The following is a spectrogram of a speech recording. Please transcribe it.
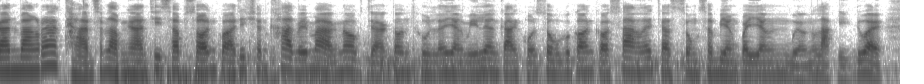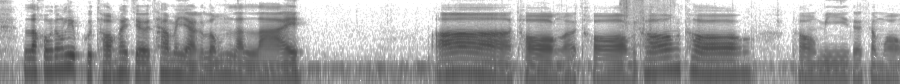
การวางรากฐานสำหรับงานที่ซับซ้อนกว่าที่ฉันคาดไว้มาก นอกจากต้นทุนและยังมีเรื่องการขนส่งอุปกรณ์ก่อสร้างและจัดส่งเสบียงไปยังเหมืองหลักอีกด้วย เราคงต้องรีบขุดท้องให้เจอถ้าไม่อยากล้มละลาย อ่าทองเหรอทองทองทอง ทองมีแต่สมอง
